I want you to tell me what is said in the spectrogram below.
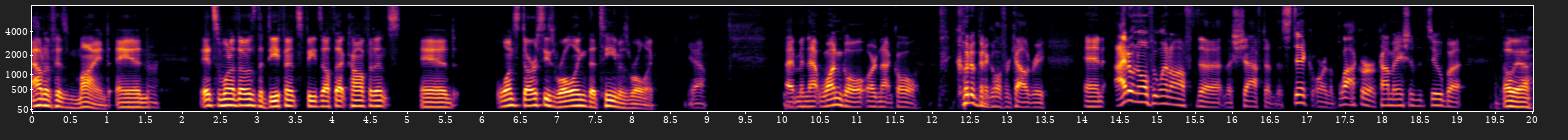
out of his mind. And mm. it's one of those the defense feeds off that confidence. And once Darcy's rolling, the team is rolling. Yeah. I mean, that one goal or not goal could have been a goal for Calgary. And I don't know if it went off the the shaft of the stick or the blocker or a combination of the two, but oh yeah,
